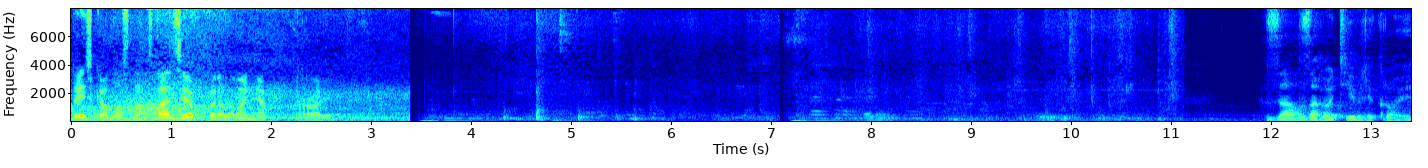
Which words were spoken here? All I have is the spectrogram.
Одеська обласна станція переливання крові. Зал заготівлі крові.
